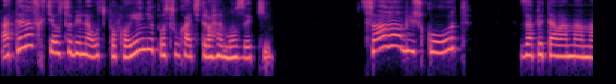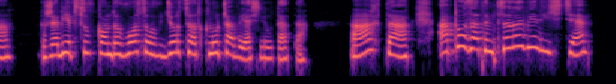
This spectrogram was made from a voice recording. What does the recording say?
A teraz chciał sobie na uspokojenie posłuchać trochę muzyki. Co robisz, Kurt? zapytała mama. Grzebie wsówką do włosów w dziurce od klucza, wyjaśnił tata. Ach tak, a poza tym co robiliście?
